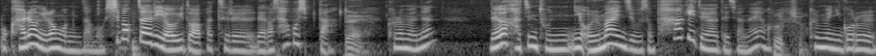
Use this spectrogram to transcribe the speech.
뭐 가령 이런 겁니다. 뭐 10억짜리 여의도 아파트를 내가 사고 싶다. 네, 그러면은 내가 가진 돈이 얼마인지 우선 파악이 돼야 되잖아요. 그렇죠. 그러면 이거를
